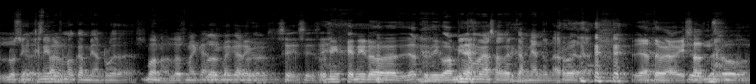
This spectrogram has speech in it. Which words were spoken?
los de ingenieros no cambian ruedas. Bueno, los mecánicos. Los mecánicos. Sí, sí, sí. Un ingeniero, ya te digo, a mí no me vas a ver cambiando una rueda. Ya te voy avisando.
